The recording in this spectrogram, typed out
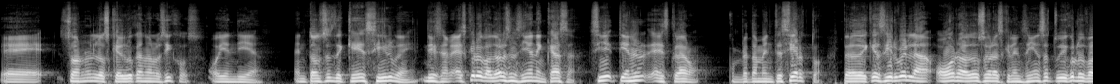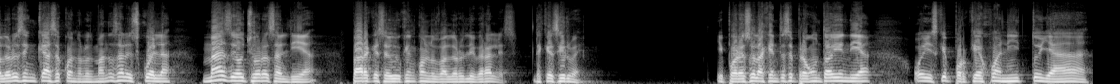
eh, son los que educan a los hijos hoy en día. Entonces, ¿de qué sirve? Dicen, es que los valores se enseñan en casa. Sí, tienen, es claro, completamente cierto. Pero ¿de qué sirve la hora o dos horas que le enseñas a tu hijo los valores en casa cuando los mandas a la escuela más de ocho horas al día para que se eduquen con los valores liberales? ¿De qué sirve? Y por eso la gente se pregunta hoy en día, oye, es que ¿por qué Juanito ya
